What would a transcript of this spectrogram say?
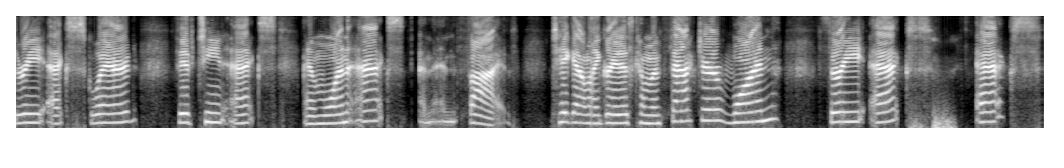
3x squared, 15x, and 1x, and then 5. Take out my greatest common factor, 1, 3x, x,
